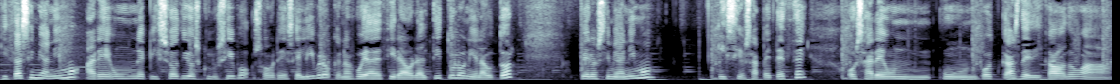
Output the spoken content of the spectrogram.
Quizás si me animo haré un episodio exclusivo sobre ese libro, que no os voy a decir ahora el título ni el autor, pero si me animo y si os apetece, os haré un, podcast dedicado a,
